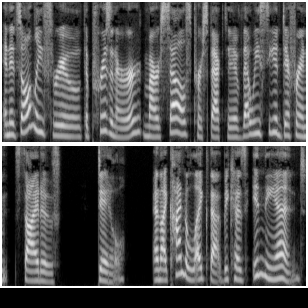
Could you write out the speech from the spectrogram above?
And it's only through the prisoner, Marcel's perspective, that we see a different side of Dale. And I kind of like that because in the end,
